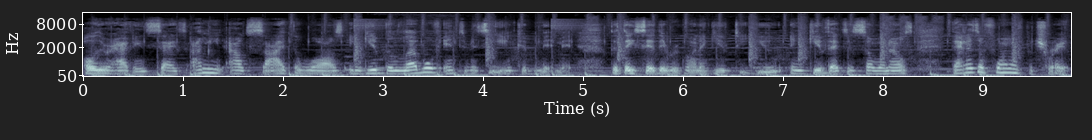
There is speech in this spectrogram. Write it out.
oh they're having sex. I mean outside the walls and give the level of intimacy and commitment that they said they were going to give to you and give that to someone else. That is a form of betrayal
